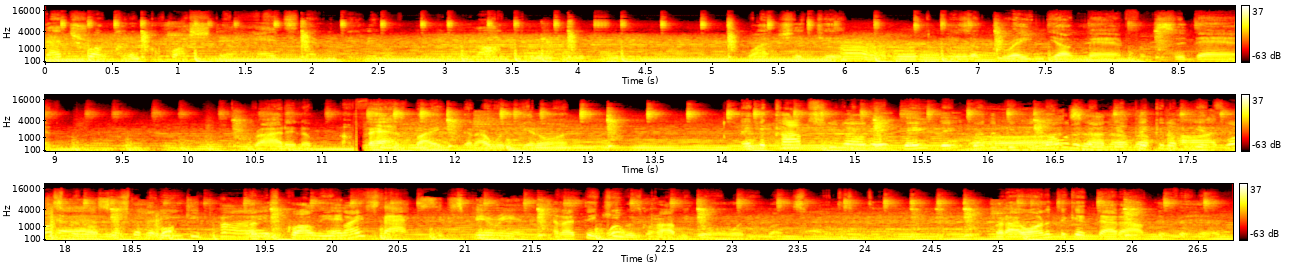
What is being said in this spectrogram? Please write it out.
that truck could have crushed their heads and everything. They would have been. Watch your kid. He's a great young man from Sudan, riding a, a fast bike that I wouldn't get on. And the cops, you know, they, they, they whether people oh, know Oh, it it's or not, they're picking up the enforcement on this of the petty, Porcupine on this quality lifestyle. Facts Experience. And I think he was probably doing what he wasn't supposed to do. But I wanted to get that out there to him.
